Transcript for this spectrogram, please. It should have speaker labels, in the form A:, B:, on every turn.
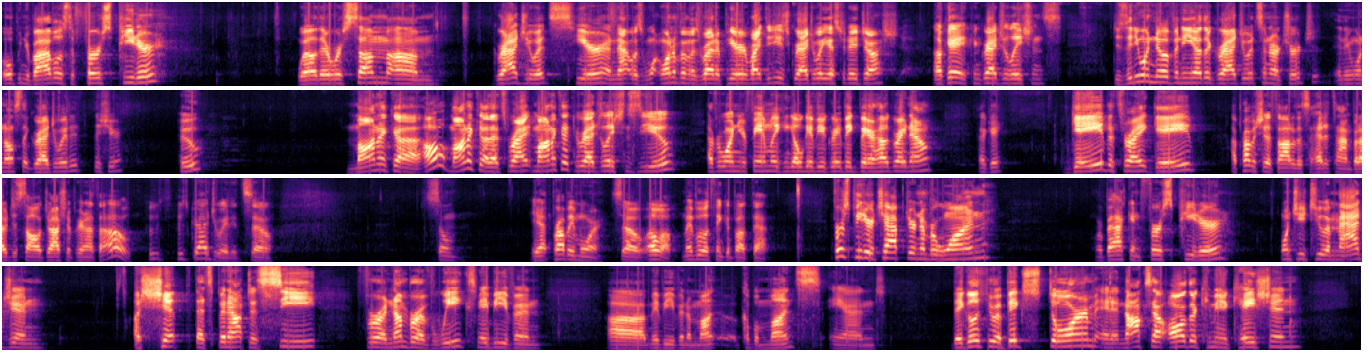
A: Open your Bibles to 1 Peter. Well, there were some um, graduates here, and that was one, one of them is right up here. Right? Did you just graduate yesterday, Josh? Yeah. Okay, congratulations. Does anyone know of any other graduates in our church? Anyone else that graduated this year? Who? Monica. Oh, Monica, that's right. Monica, congratulations to you. Everyone in your family can go give you a great big bear hug right now. Okay. Gabe, that's right, Gabe. I probably should have thought of this ahead of time, but I just saw Josh up here and I thought, oh, who's, who's graduated? So, so, yeah, probably more. So, oh well, maybe we'll think about that. First Peter chapter number one. We're back in First Peter. I want you to imagine a ship that's been out to sea for a number of weeks, maybe even, uh, maybe even a month, a couple months, and they go through a big storm and it knocks out all their communication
